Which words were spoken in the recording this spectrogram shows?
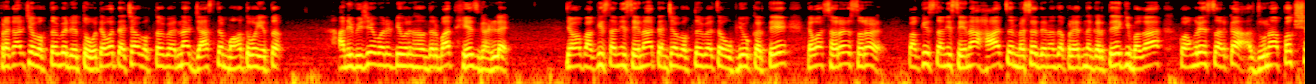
प्रकारचे वक्तव्य देतो तेव्हा त्याच्या वक्तव्यांना जास्त महत्त्व येतं. आणि विजय वडेट्टीवार संदर्भात हेच घडलं आहे जेव्हा पाकिस्तानी सेना त्यांच्या वक्तव्याचा उपयोग करते तेव्हा सरळ सरळ पाकिस्तानी सेना हाच मेसेज देण्याचा प्रयत्न करते की बघा काँग्रेससारखा जुना पक्ष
